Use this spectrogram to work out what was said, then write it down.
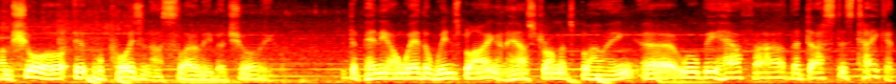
I'm sure it will poison us slowly but surely. Depending on where the wind's blowing and how strong it's blowing, uh, will be how far the dust is taken.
